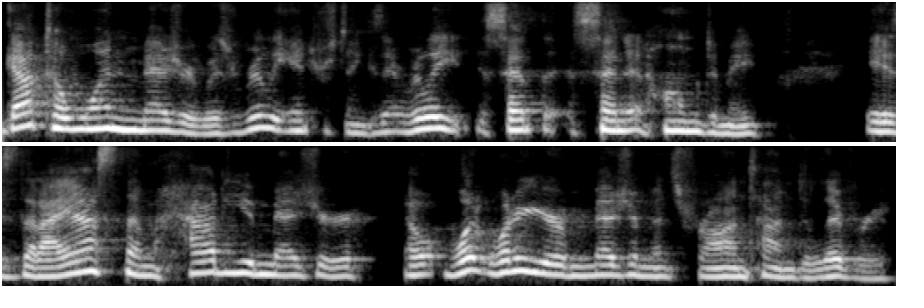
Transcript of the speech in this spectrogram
got to one measure, it was really interesting because it really sent, sent it home to me is that I asked them, how do you measure, uh, what, what are your measurements for on-time delivery?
